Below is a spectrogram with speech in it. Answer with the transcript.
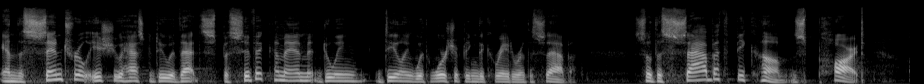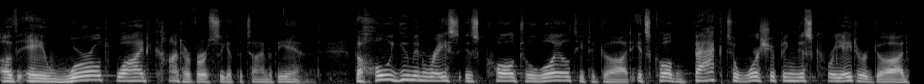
and the central issue has to do with that specific commandment doing, dealing with worshiping the Creator of the Sabbath. So the Sabbath becomes part of a worldwide controversy at the time of the end. The whole human race is called to loyalty to God. It's called back to worshiping this Creator God.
